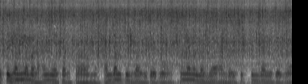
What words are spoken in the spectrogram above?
어떤 양념을 하느냐에 따라서 뭐 간장 진강이 되고 청량을 넣으면 안동식 진강이 되고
